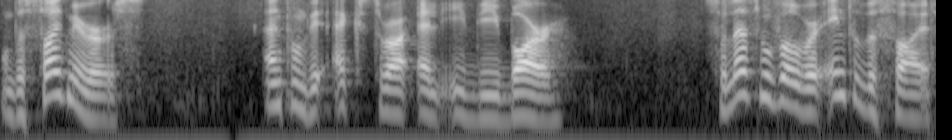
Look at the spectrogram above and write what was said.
on the side mirrors and on the extra LED bar. So let's move over into the side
